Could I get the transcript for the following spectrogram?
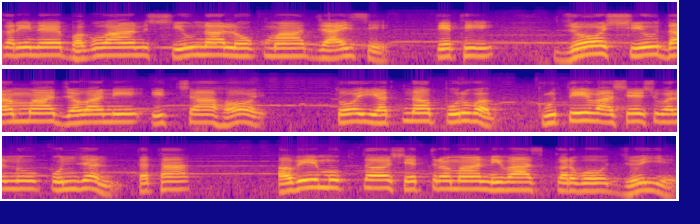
કરીને ભગવાન શિવના લોકમાં જાય છે. તેથી જો શિવધામમાં જવાની ઈચ્છા હોય, તો યત્નપૂર્વક કૃતિવાસેશ્વરનું પૂંજન તથા અવિમુક્ત ક્ષેત્રમાં નિવાસ કરવો જોઈએ.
